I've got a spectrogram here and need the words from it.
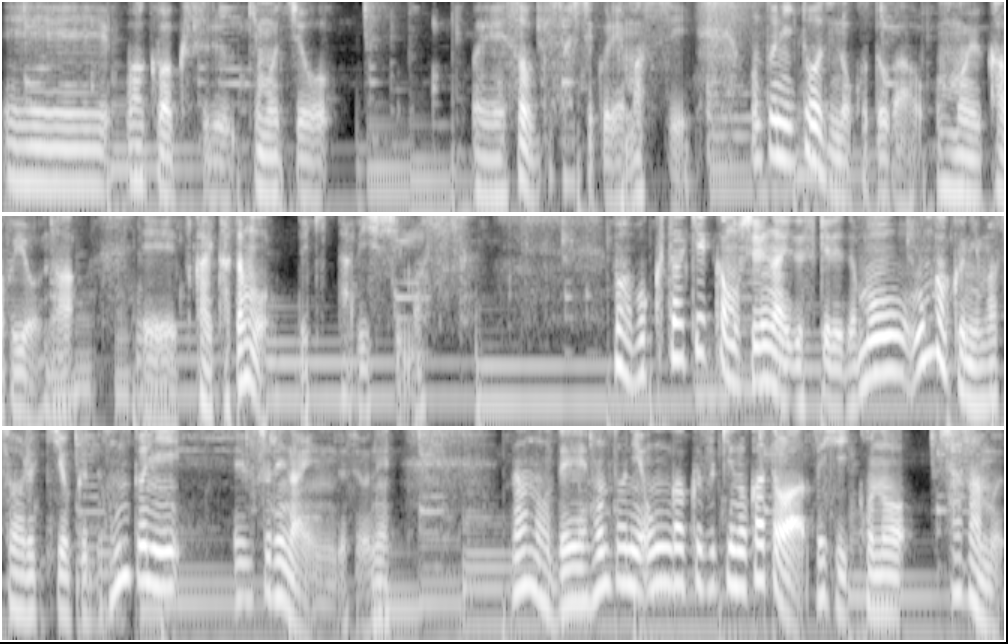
えーワクワクする気持ちを、えー想起させてくれますし、本当に当時のことが思い浮かぶような、えー使い方もできたりします。まあ僕だけかもしれないですけれども、音楽にまつわる記憶って本当に薄れないんですよね。なので、本当に音楽好きの方は、ぜひこのシャザム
